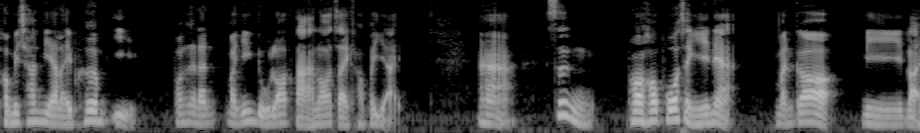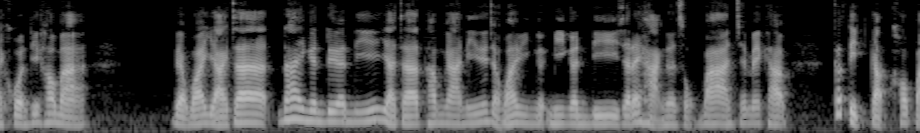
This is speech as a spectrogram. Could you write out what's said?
คอมมิชชั่นมีอะไรเพิ่มอีก เพราะฉะนั้นมายิ่งดูล่อตาล่อใจเขาไปใหญ่อ่าซึ่งพอเขาโพสอย่างนี้เนี่ย มันก็มีหลายคนที่เข้ามา แบบว่าอยากจะได้เงินเดือนนี้ อยากจะทำงานนี้เนื่องจากว่ามีเงินมีเงินดีจะได้หาเงินส่งบ้านใช่ไหมครับ ก็ติดกับเข้าไป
